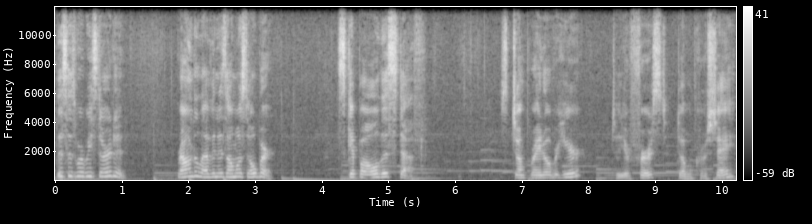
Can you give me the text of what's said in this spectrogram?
This is where we started. Round 11 is almost over. Skip all this stuff. Just jump right over here to your first double crochet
